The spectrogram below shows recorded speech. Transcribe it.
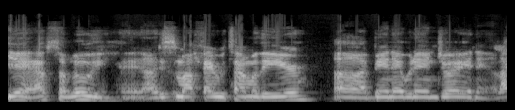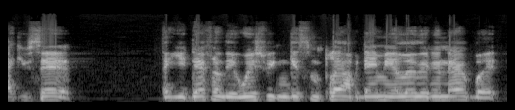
Yeah, absolutely. Uh, this is my favorite time of the year, uh, being able to enjoy it. And like you said, I think you definitely wish we can get some playoff Damian Lillard in there, but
